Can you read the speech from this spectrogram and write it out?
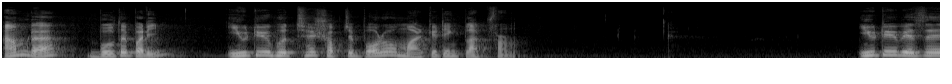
আমরা বলতে পারি ইউটিউব হচ্ছে সবচেয়ে বড় marketing platform YouTube is a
